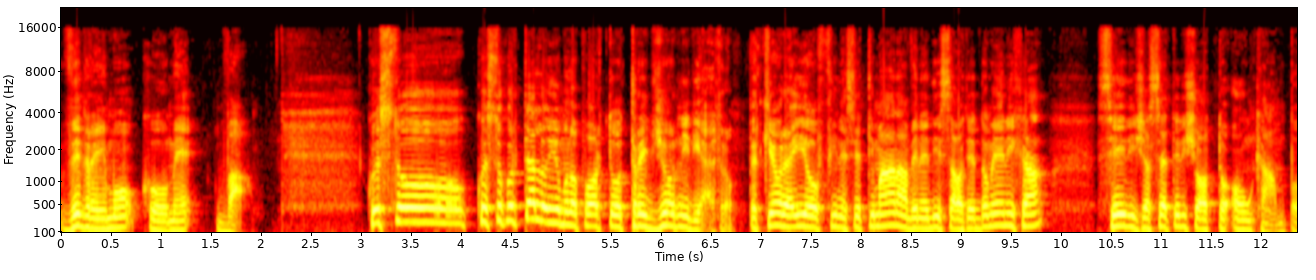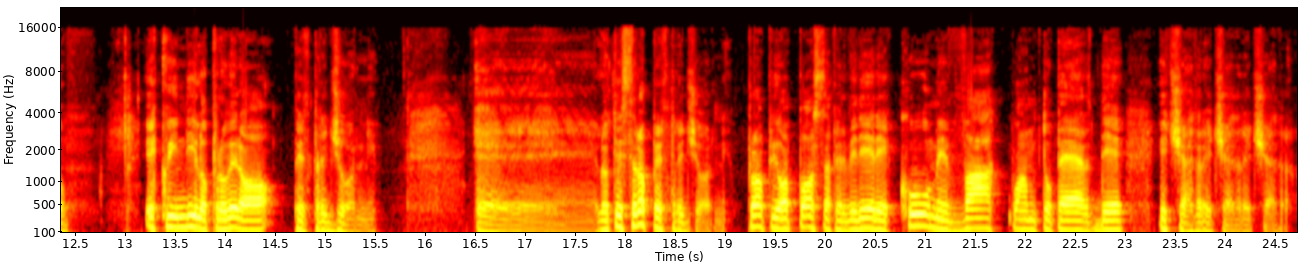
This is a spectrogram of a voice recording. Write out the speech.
Vedremo come va. Questo, questo coltello io me lo porto tre giorni dietro perché ora io fine settimana venerdì sabato e domenica 16 17 18 ho un campo e quindi lo proverò per tre giorni. E lo testerò per tre giorni, proprio apposta per vedere come va, quanto perde, eccetera, eccetera, eccetera.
